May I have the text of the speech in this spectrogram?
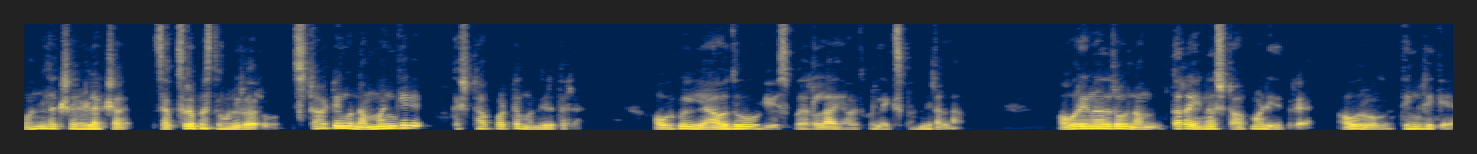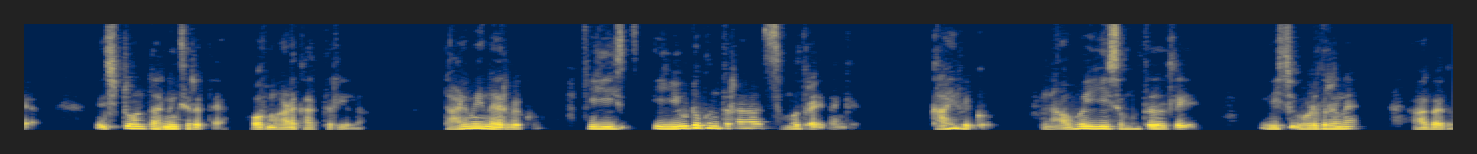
ಒಂದು ಲಕ್ಷ, ಎರಡು ಲಕ್ಷ ಸಬ್ಸ್ಕ್ರೈಬರ್ಸ್ ತೊಗೊಂಡಿರೋರು ಸ್ಟಾರ್ಟಿಂಗು ನಮ್ಮಂಗೆ ಕಷ್ಟಪಟ್ಟೆ ಬಂದಿರ್ತಾರೆ. ಅವ್ರಿಗೂ ಯಾವುದು ವ್ಯೂಸ್ ಬರಲ್ಲ, ಯಾವುದಕ್ಕೂ ಲೈಕ್ಸ್ ಬಂದಿರಲ್ಲ. ಅವರೇನಾದರೂ ನಮ್ಮ ಥರ ಏನಾದ್ರು ಸ್ಟಾಪ್ ಮಾಡಿದ್ರೆ ಅವರು ತಿಂಗಳಿಗೆ ಇಷ್ಟು ಅಂತ ಅರ್ನಿಂಗ್ಸ್ ಇರುತ್ತೆ. ಅವ್ರು ಮಾಡಕ್ ಆಗ್ತಿರ್ಲಿಲ್ಲ. ತಾಳ್ಮೆಯಿಂದ ಇರಬೇಕು. ಈ ಈ ಯೂಟ್ಯೂಬ್ ಒಂಥರ ಸಮುದ್ರ ಇದ್ದಂಗೆ ಕಾಯಬೇಕು. ನಾವು ಈ ಸಮುದ್ರದಲ್ಲಿ ಈಚು ಹೊಡೆದ್ರೇ ಆಗೋದು.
